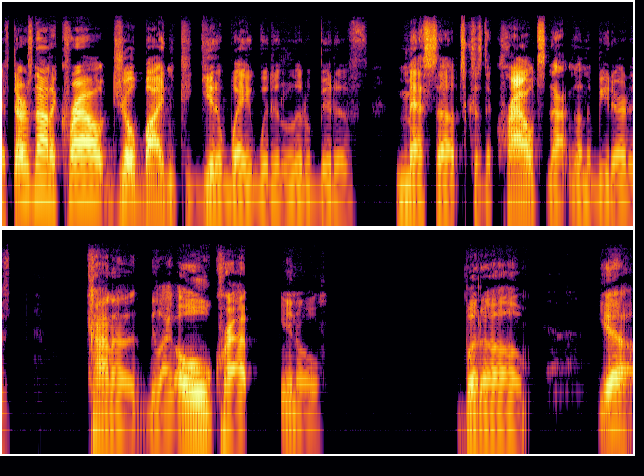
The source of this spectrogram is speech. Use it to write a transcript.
If there's not a crowd, Joe Biden could get away with a little bit of mess ups because the crowd's not going to be there to kind of be like, oh crap, you know. But um, yeah,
